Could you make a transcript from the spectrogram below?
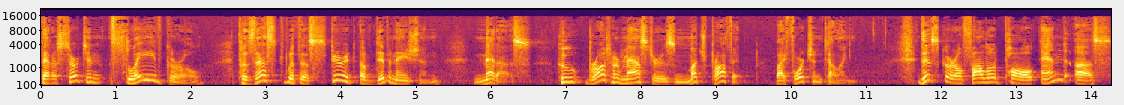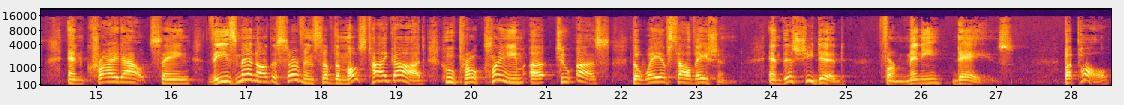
that a certain slave girl, possessed with a spirit of divination, met us, who brought her masters much profit by fortune telling. This girl followed Paul and us and cried out, saying, These men are the servants of the Most High God who proclaim uh, to us the way of salvation. And this she did for many days. But Paul,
